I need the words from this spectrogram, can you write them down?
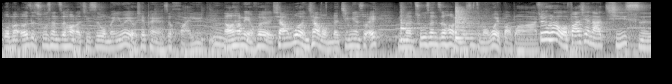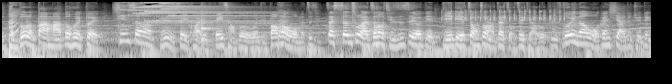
我们儿子出生之后呢，其实我们因为有些朋友也是怀孕，然后他们也会想问一下我们的经验，说，哎。你们出生之后，你们是怎么喂宝宝啊？所以后来我发现呢，其实很多的爸妈都会对新生儿哺乳这一块有非常多的问题，包括我们自己在生出来之后，其实是有点跌跌撞撞的在走这条路。所以呢，我跟西雅就决定，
